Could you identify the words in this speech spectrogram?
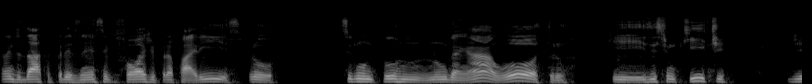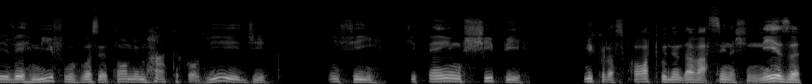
candidato à presidência que foge para Paris, pro segundo turno não ganhar o outro, que existe um kit de vermífugo que você toma e mata Covid, enfim, que tem um chip microscópico dentro da vacina chinesa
